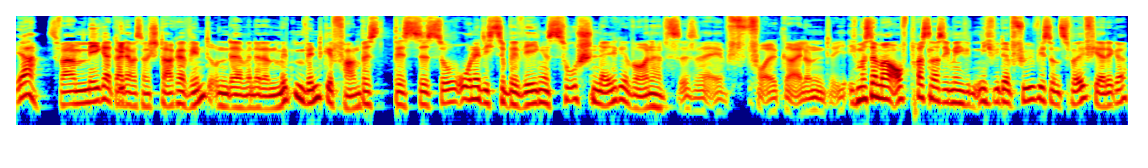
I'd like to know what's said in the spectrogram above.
Ja, es war mega geil, da war so ein starker Wind und äh, wenn du dann mit dem Wind gefahren bist, bist du so, ohne dich zu bewegen, so schnell geworden. Das ist ey, voll geil. Und ich muss ja mal aufpassen, dass ich mich nicht wieder fühle wie so ein Zwölfjähriger,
